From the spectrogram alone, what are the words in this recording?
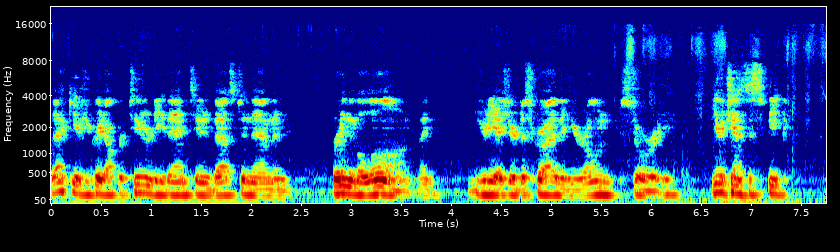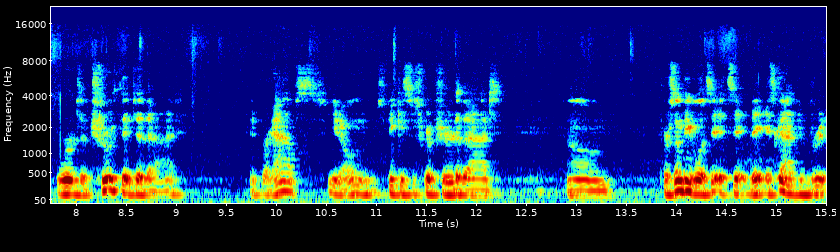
that gives you a great opportunity then to invest in them and bring them along. Like Judy, as you're describing your own story, you have a chance to speak words of truth into that, and perhaps you know speaking some scripture into that. Um, for some people, it's it's it's going to have to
